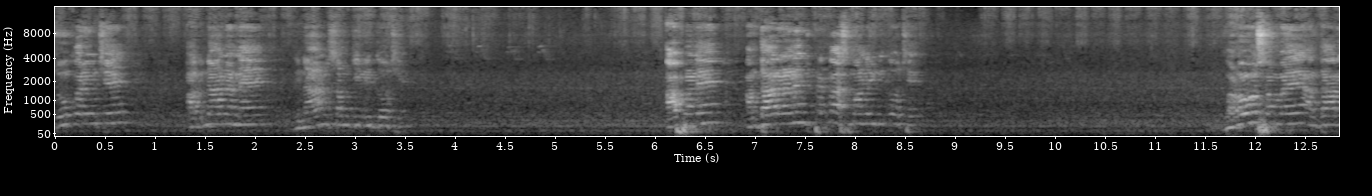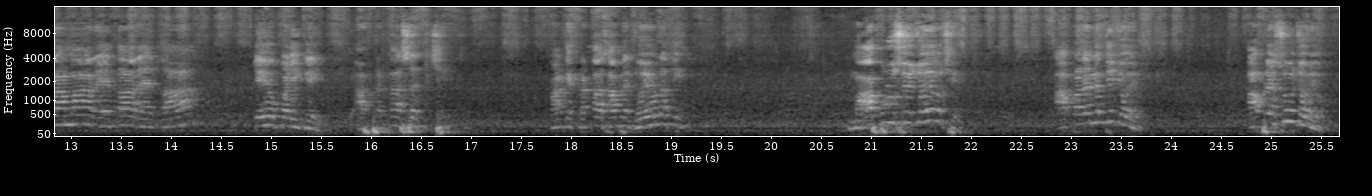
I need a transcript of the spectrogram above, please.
શું કર્યું છે? અજ્ઞાન અને જ્ઞાન સમજી લીધો છે. આપણે અંધારાને જ પ્રકાશ માની લીધો છે. ઘણો સમય અંધારામાં રહેતા રહેતા ટેવ પડી ગઈ આ પ્રકાશ જ છે. કારણ કે પ્રકાશ આપણે જોયો નથી. મહાપુરુષે જોયો છે? આપણે નથી જોયો. આપણે શું જોયું?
